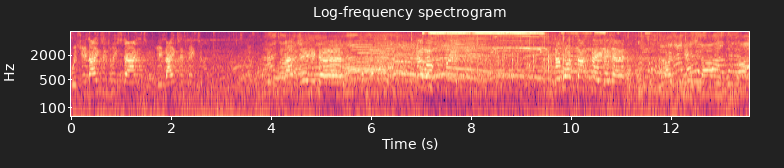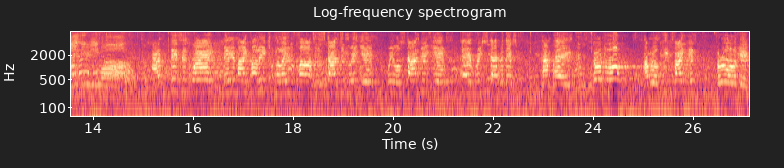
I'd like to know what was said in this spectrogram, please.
was united we stand, united we There you go. Go that again? And this is why me and my colleagues from the Labour Party are standing with you. We will stand with you every step of this campaign. Good luck, and we'll keep fighting for all of you.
